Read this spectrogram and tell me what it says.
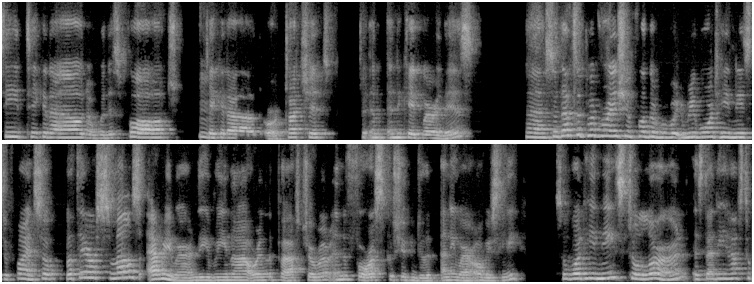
teeth take it out or with his paw mm. take it out or touch it to in- indicate where it is. Uh, so that's a preparation for the re- reward he needs to find. So, but there are smells everywhere in the arena or in the pasture or in the forest because you can do it anywhere, obviously. So what he needs to learn is that he has to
